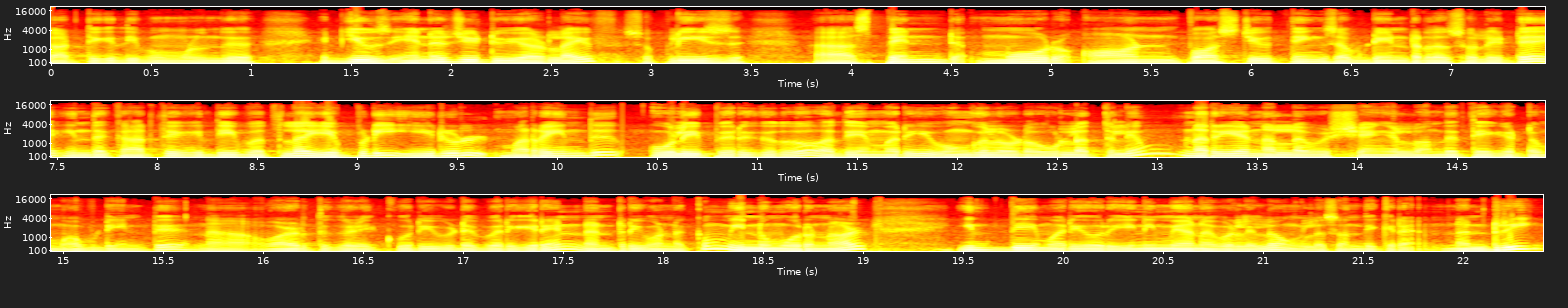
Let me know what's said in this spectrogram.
கார்த்திகை தீபம் வந்து it gives energy to your life so please spend more on positive things அப்படின்றத சொல்லிட்டு இந்த கார்த்திகை தீபத்தில் எப்படி இருள் மறைந்து ஒளி பெருகுதோ அதே மாதிரி உங்களோட உள்ளத்துலேயும் நிறைய நல்ல விஷயங்கள் வந்து தேக்கட்டும் அப்படின்ட்டு நான் வாழ்த்துக்களை கூறி விடைபெறுகிறேன். நன்றி வணக்கம். இன்னும் ஒரு நாள். இதே மாதிரி ஒரு இனிமையான வேளையில் உங்களை சந்திக்கிறேன். நன்றி.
